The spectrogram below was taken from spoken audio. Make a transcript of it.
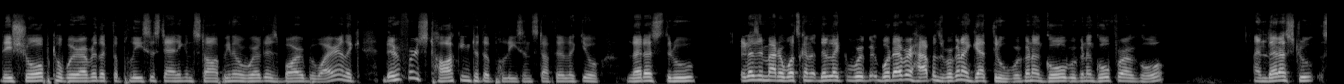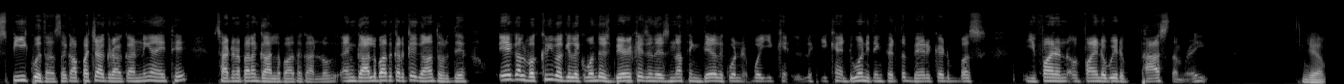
They show up to wherever like the police is standing and stopping them, or wherever there's barbed wire. and, Like they're first talking to the police and stuff. They're like, "Yo, let us through." It doesn't matter what's gonna. They're like, "We're whatever happens, we're gonna get through. We're gonna go. We're gonna go for our goal." And let us to speak with us. Like ਆਪਾਂ ਝਗੜਾ ਕਰਨ ਨਹੀਂ ਆਏ ਥੇ ਸਾਡੇ ਨਾਲ ਪਹਿਲਾਂ ਗੱਲਬਾਤ ਕਰ ਲਓ ਐਂਡ ਗੱਲਬਾਤ ਕਰਕੇ ਗਾਂ ਤੁਰਦੇ ਆ। ਇਹ ਗੱਲ ਵੱਖਰੀ ਵਗੀ like when there's barricades and there's nothing there like when well, you can't like you can't do anything ਫਿਰ ਤਾਂ barricade ਬਸ you find an, find a way to pass them right yeah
